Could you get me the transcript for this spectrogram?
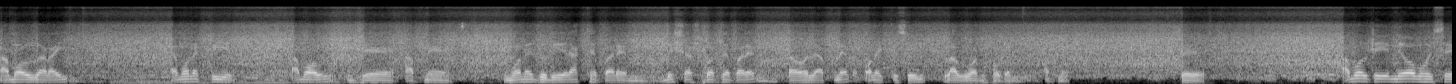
আমল দ্বারাই এমন একটি আমল যে আপনি মনে যদি রাখতে পারেন, বিশ্বাস করতে পারেন, তাহলে আপনার অনেক কিছুই লাভবান হবেন আপনি। তো আমলটি নিয়ম হয়েছে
